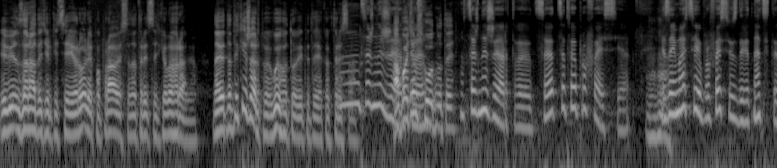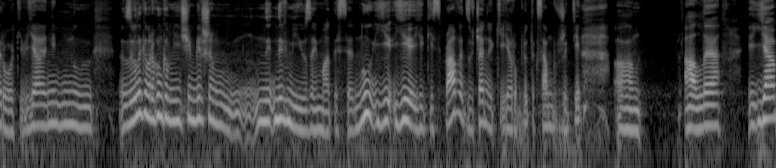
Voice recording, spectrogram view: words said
І він заради тільки цієї ролі поправився на 30 кілограмів. Навіть на такі жертви ви готові піти як актриса. М, Це ж не жертви. А потім схуднути. Ну, Це ж не жертви, це, це твоя професія. Я займаюся цією професією з 19 років. Я ну, з великим рахунком нічим більшим не, не вмію займатися. Ну, є, є якісь справи, звичайно, які я роблю так само в житті. А, але я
